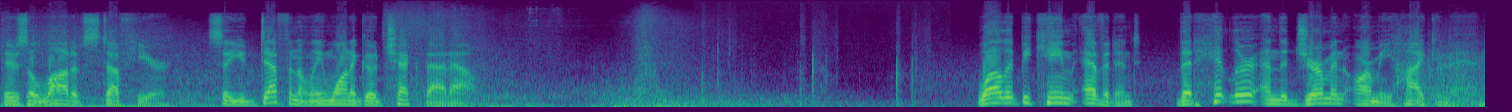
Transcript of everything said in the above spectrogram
There's a lot of stuff here, so you definitely want to go check that out. While it became evident that Hitler and the German Army High Command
